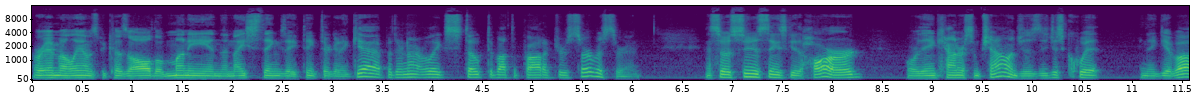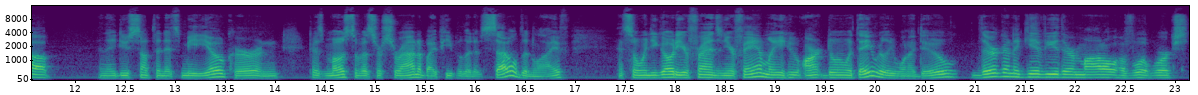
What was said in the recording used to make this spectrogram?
or MLMs because of all the money and the nice things they think they're going to get, but they're not really stoked about the product or service they're in. And so as soon as things get hard or they encounter some challenges, they just quit and they give up and they do something that's mediocre. And because most of us are surrounded by people that have settled in life and so when you go to your friends and your family who aren't doing what they really want to do, they're going to give you their model of what works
